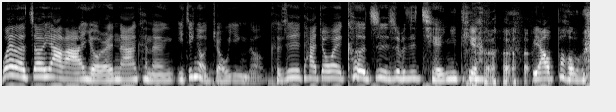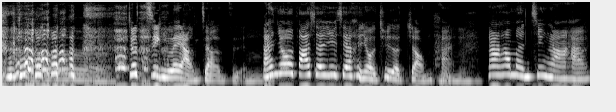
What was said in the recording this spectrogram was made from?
为了这样啊，有人呢、啊、可能已经有酒瘾了，可是他就会克制，是不是前一天 不要碰，就尽量这样子，然后就会发生一些很有趣的状态。那他们竟然还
